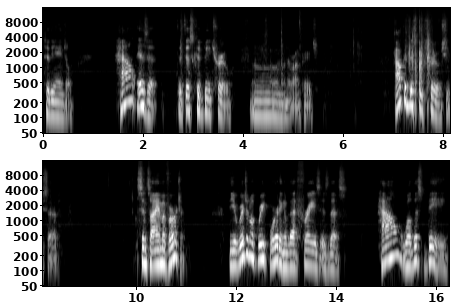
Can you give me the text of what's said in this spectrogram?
to the angel. How is it that this could be true? Oh, I'm on the wrong page. How could this be true? She said since I am a virgin. The original Greek wording of that phrase is this How will this be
